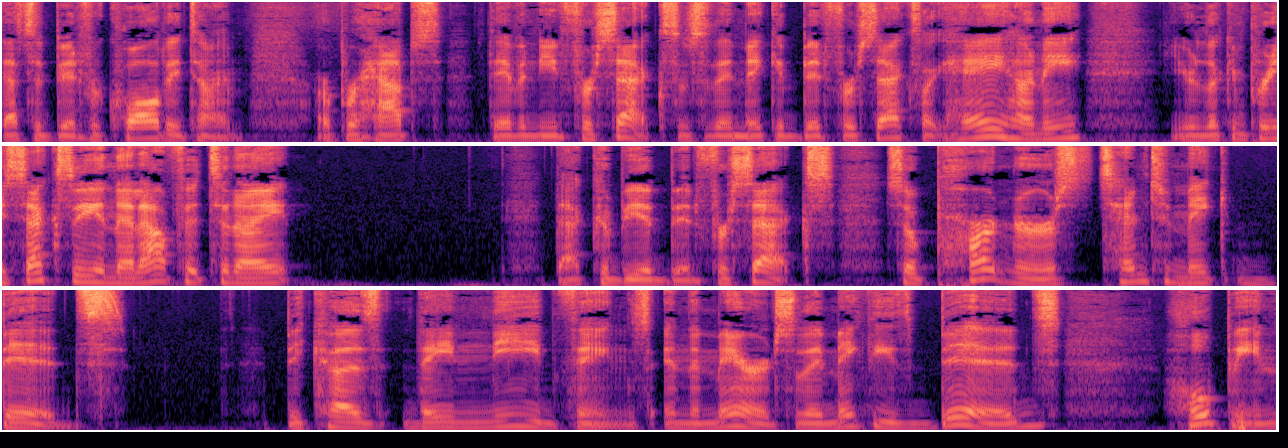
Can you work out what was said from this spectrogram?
That's a bid for quality time. Or perhaps they have a need for sex. And so they make a bid for sex like, hey, honey, you're looking pretty sexy in that outfit tonight. That could be a bid for sex. So partners tend to make bids because they need things in the marriage. So they make these bids hoping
